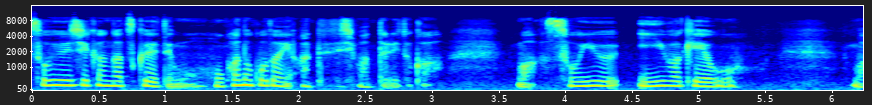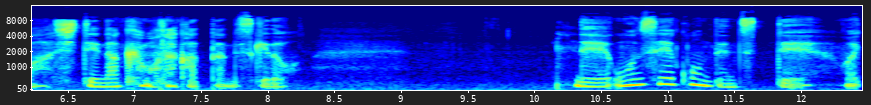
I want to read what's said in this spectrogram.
そういう時間が作れても他のことに当ててしまったりとかまあそういう言い訳をまあしてなくもなかったんですけどで音声コンテンツって、まあ、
